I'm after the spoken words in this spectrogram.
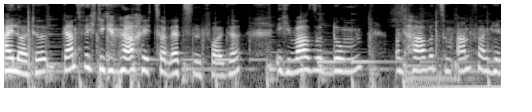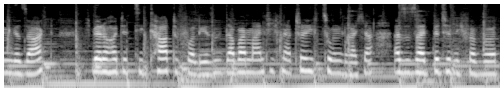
Hi Leute, ganz wichtige Nachricht zur letzten Folge. Ich war so dumm und habe zum Anfang hin gesagt, ich werde heute Zitate vorlesen. Dabei meinte ich natürlich Zungenbrecher, also seid bitte nicht verwirrt.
